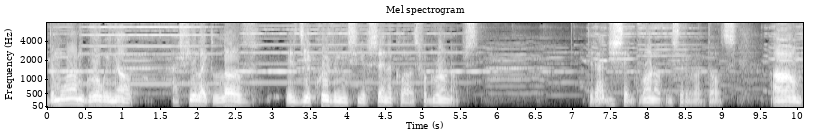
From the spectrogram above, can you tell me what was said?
The more I'm growing up, I feel like love is the equivalency of Santa Claus for grown-ups. Did I just say grown-up instead of adults? Um,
